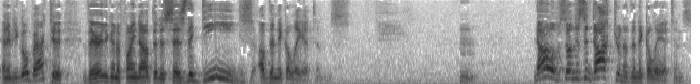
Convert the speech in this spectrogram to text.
And if you go back to there, you're going to find out that it says the deeds of the Nicolaitans. Hmm. Now, all of a sudden, it's the doctrine of the Nicolaitans.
